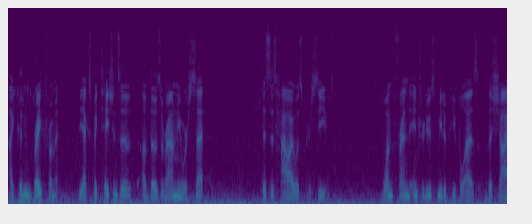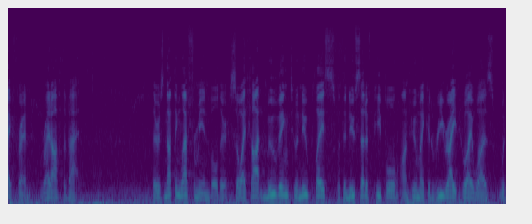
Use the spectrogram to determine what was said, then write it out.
I couldn't break from it. The expectations of, of those around me were set. This is how I was perceived. One friend introduced me to people as the shy friend right off the bat. There was nothing left for me in Boulder, so I thought moving to a new place with a new set of people on whom I could rewrite who I was would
